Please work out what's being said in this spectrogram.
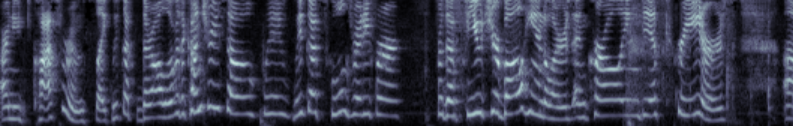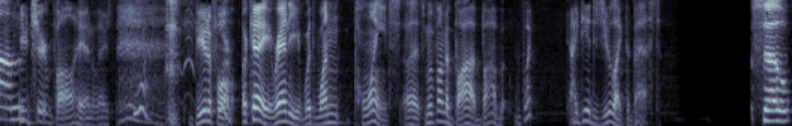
our new classrooms. Like we've got, they're all over the country, so we we've got schools ready for for the future ball handlers and curling disc creators. Um, Future ball handlers. Yeah. Beautiful. Okay, Randy, with one point. Uh, let's move on to Bob. Bob, what idea did you like the best? So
